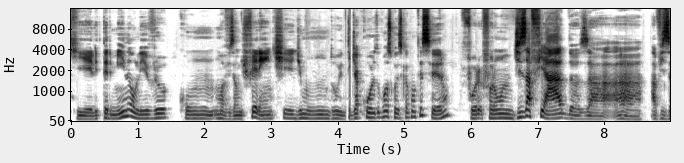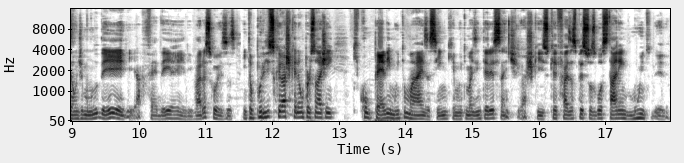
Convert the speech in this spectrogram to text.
Que ele termina o livro com uma visão diferente de mundo, de acordo com as coisas que aconteceram. For- foram desafiadas a, a, a visão de mundo dele, a fé dele, várias coisas. Então por isso que eu acho que ele é um personagem que compele muito mais, assim, que é muito mais interessante. Eu acho que isso que faz as pessoas gostarem muito dele.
